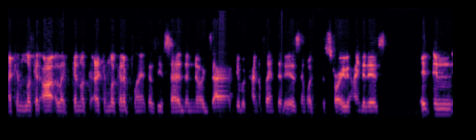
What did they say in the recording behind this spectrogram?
I can look at uh, like can look I can look at a plant as you said and know exactly what kind of plant it is and what the story behind it is. It, and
